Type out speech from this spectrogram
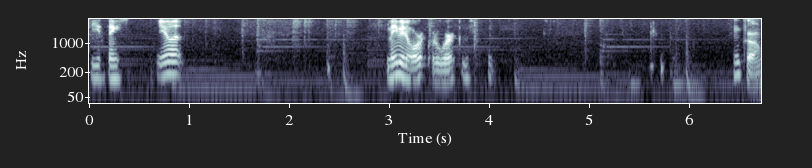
he thinks you know what? Maybe an orc would work. Okay.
